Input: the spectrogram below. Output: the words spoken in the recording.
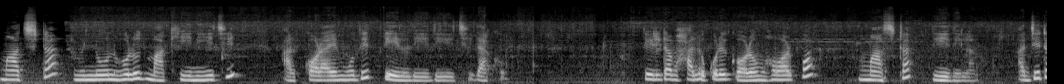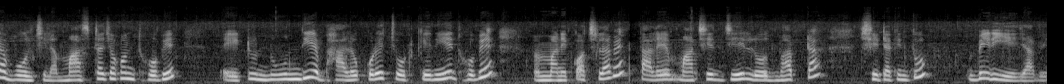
মাছটা আমি নুন, হলুদ মাখিয়ে নিয়েছি। আর কড়াইয়ের মধ্যে তেল দিয়ে দিয়েছি। দেখো। তেলটা ভালো করে গরম হওয়ার পর মাছটা দিয়ে দিলাম। আর যেটা বলছিলাম, মাছটা যখন ধোবে একটু নুন দিয়ে ভালো করে চটকে নিয়ে ধোবে মানে কচলাবে, তাহলে মাছের যে লোদ ভাবটা সেটা কিন্তু বেরিয়ে যাবে।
